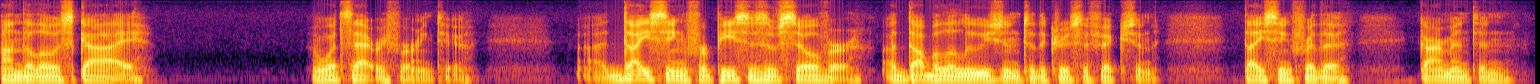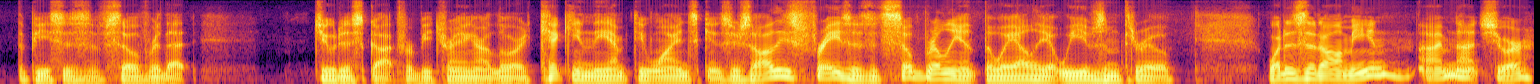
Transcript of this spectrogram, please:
on the low sky. What's that referring to? Uh, dicing for pieces of silver, a double allusion to the crucifixion. Dicing for the garment and the pieces of silver that Judas got for betraying our Lord. Kicking the empty wineskins. There's all these phrases. It's so brilliant the way Eliot weaves them through. What does it all mean? I'm not sure.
